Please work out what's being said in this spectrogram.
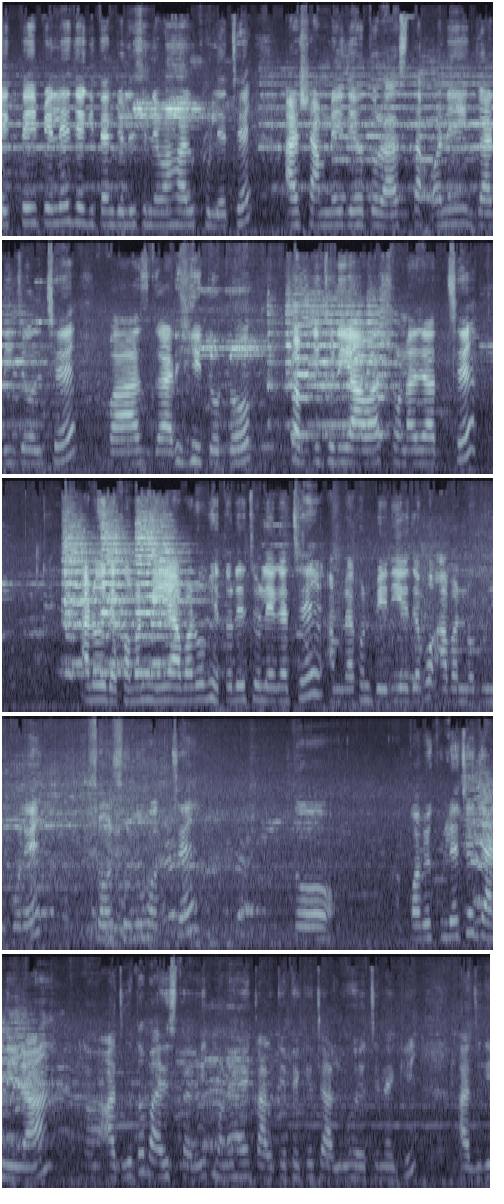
দেখতেই পেলে যে গীতাঞ্জলি সিনেমা হল খুলেছে। আর সামনেই যেহেতু রাস্তা, অনেক গাড়ি চলছে, বাস, গাড়ি, টোটো সব কিছুরই আওয়াজ শোনা যাচ্ছে। আর ওই দেখো, আমার মেয়ে আবারও ভেতরে চলে গেছে। আমরা এখন বেরিয়ে যাব, আবার নতুন করে শো শুরু হচ্ছে। তো কবে খুলেছে জানি না। আজকে তো বাইশ তারিখ, মনে হয় কালকে থেকে চালু হয়েছে নাকি? আজকে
